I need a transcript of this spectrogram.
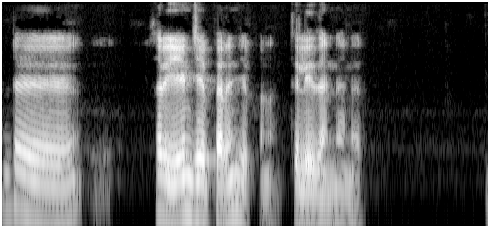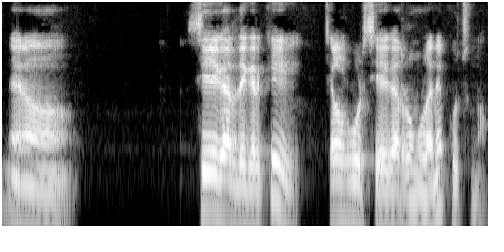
అంటే సరే ఏం చెప్పారని చెప్పాను. తెలియదండి అన్నారు. నేను సిఏ గారి దగ్గరికి చిలకపూడి సిఏ గారి రూమ్లోనే కూర్చున్నాం.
